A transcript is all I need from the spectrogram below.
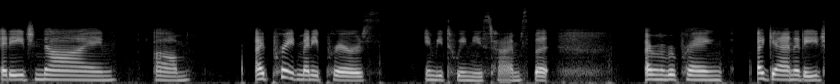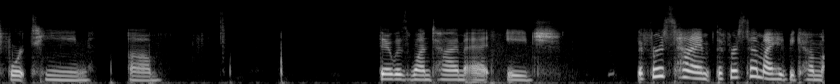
At age 9, um, I'd prayed many prayers in between these times, but I remember praying again at age 14. Um, there was one time at age the first time the first time I had become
